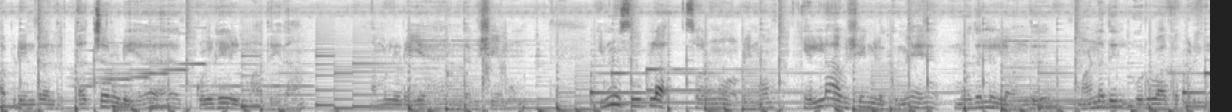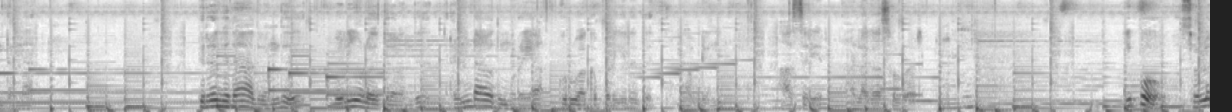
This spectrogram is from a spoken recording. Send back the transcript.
அப்படின்ற அந்த தச்சருடைய கொள்கைகள் மாதிரி தான் நம்மளுடைய இந்த விஷயமும். இன்னும் சிம்பிளாக சொல்லணும் அப்படின்னா எல்லா விஷயங்களுக்குமே முதலில் வந்து மனதில் உருவாக்கப்படுகின்றன. பிறகுதான் அது வந்து வெளி உலகத்தில் வந்து ரெண்டாவது முறையாக உருவாக்கப்படுகிறது அப்படின்னு ஆசிரியர் அழகாக சொல்கிறார் இப்போது சொல்ல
